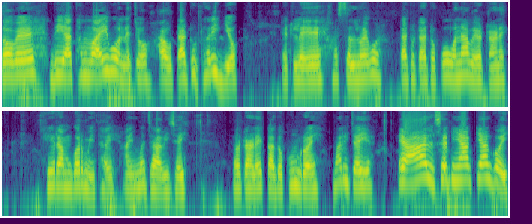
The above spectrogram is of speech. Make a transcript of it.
તો હવે દિયા થમવા આવ્યો ને જો આવ ટાઢું ઠરી ગયો. એટલે અસલ નો ટાટો ટાઢો પવન આવે અટાણે. ઘેરામ ગરમી થાય અહીં મજા આવી જાય. અટાણે એકાદો ઘૂમરો મારી જઈએ એ હાલ સેઠી આ ક્યાં ગઈ?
